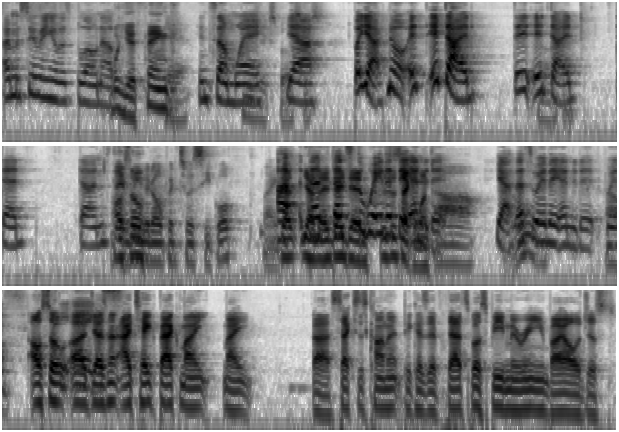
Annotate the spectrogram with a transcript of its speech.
I'm assuming it was blown up Well, you think? Yeah. in some way. Use explosives. Yeah. But yeah, no, it, it died. It, it died. Dead. Done. They Also- leave it open to a sequel. Like, Uh, yeah, that- they- they that's the did. way There's that a they second ended it. ah, Yeah, that's the way they ended it with. Also, the uh, eggs. Jasmine, I take back my my uh, sexist comment because if that's supposed to be marine biologist,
